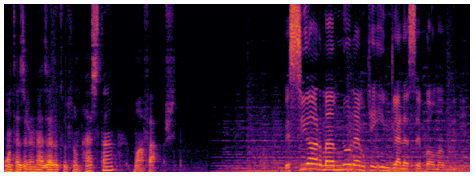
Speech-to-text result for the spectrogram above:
منتظر نظرتون هستم. موفق باشید. بسیار ممنونم که این جلسه با ما بودید.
